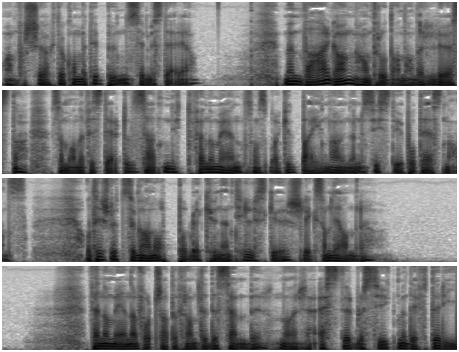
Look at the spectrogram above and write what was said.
og han forsøkte å komme til bunns i mysteriet. Men hver gang han trodde han hadde løst det, så manifesterte det seg et nytt fenomen som sparket beina under den siste hypotesen hans, og til slutt så ga han opp og ble kun en tilskuer slik som de andre. Fenomenet fortsatte fram til desember, når Ester ble syk med difteri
